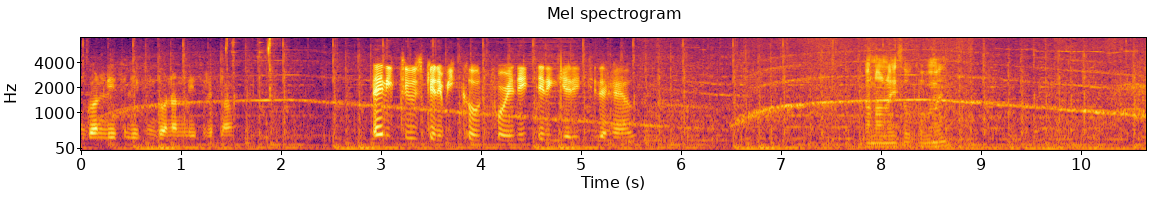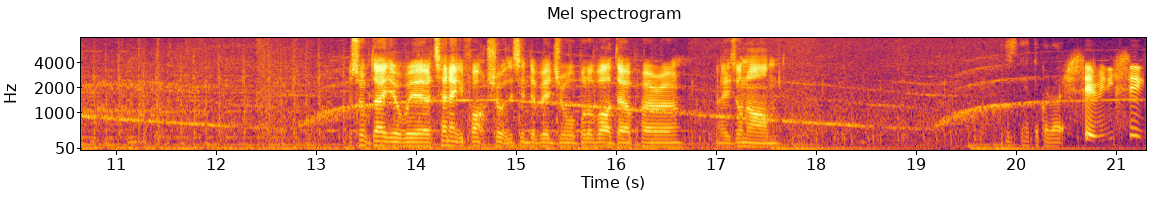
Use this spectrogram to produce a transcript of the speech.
I'm going lethal, you can go on lethal if not. 92 is gonna be code 4. They didn't get into the house. Gone on lethal, cover me. Just update you, we're 1080 Foxtrot with this individual, Boulevard Del Perro. Uh, he's unarmed. Just need to go right. 76.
